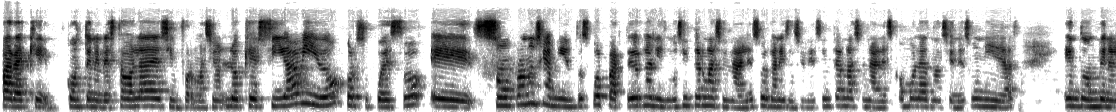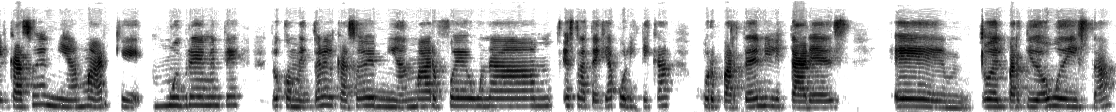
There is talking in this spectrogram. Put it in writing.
para que contener esta ola de desinformación. Lo que sí ha habido, por supuesto, eh, son pronunciamientos por parte de organismos internacionales, organizaciones internacionales como las Naciones Unidas, en donde en el caso de Myanmar, que muy brevemente lo comento, en el caso de Myanmar fue una mm, estrategia política por parte de militares eh, o del partido budista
